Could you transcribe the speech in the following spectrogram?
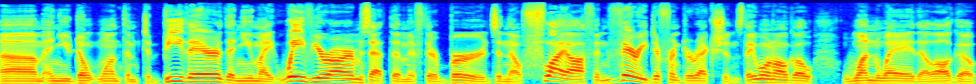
um, and you don't want them to be there. Then you might wave your arms at them if they're birds, and they'll fly off in very different directions. They won't all go one way, they'll all go,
